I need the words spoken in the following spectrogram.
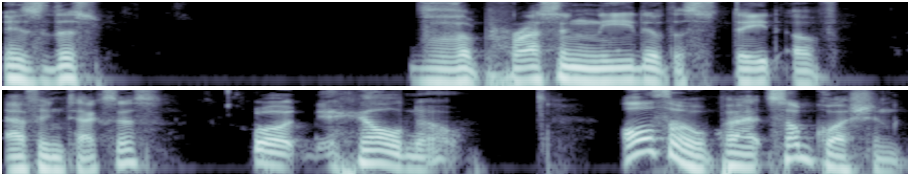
is this the pressing need of the state of effing Texas? Well, hell no. Also, Pat, sub question:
